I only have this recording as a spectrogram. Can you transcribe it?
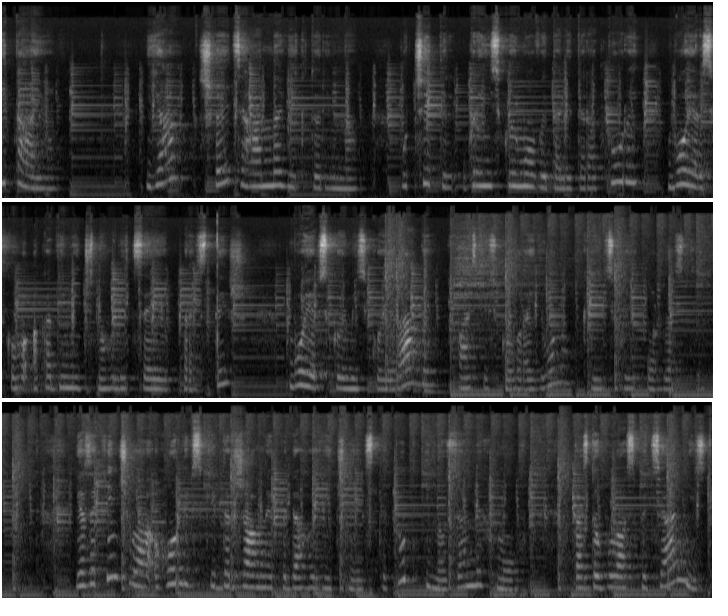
Вітаю! Я Швець Ганна Вікторівна, учитель української мови та літератури Боярського академічного ліцею Престиж Боярської міської ради Фастівського району Київської області. Я закінчила Горлівський державний педагогічний інститут іноземних мов та здобула спеціальність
